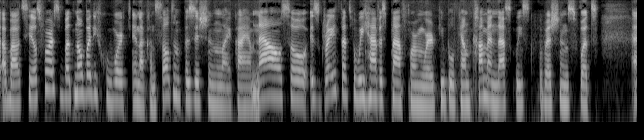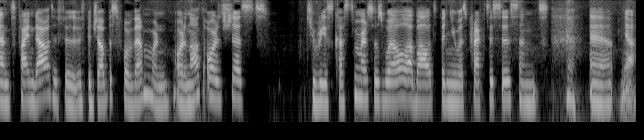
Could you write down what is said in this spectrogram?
about Salesforce, but nobody who worked in a consultant position like I am now. So it's great that we have this platform where people can come and ask these questions, what, and find out if a, if a job is for them or, or not, or it's just curious customers as well about the newest practices and yeah. Uh, yeah.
